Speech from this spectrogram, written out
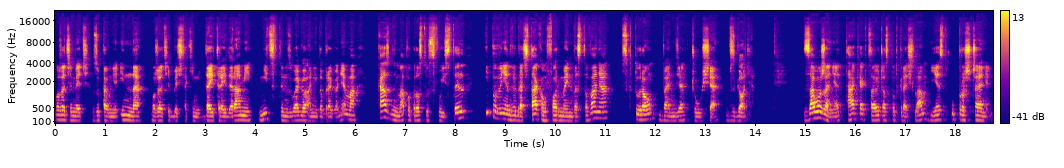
możecie mieć zupełnie inne, możecie być takimi day traderami, nic w tym złego ani dobrego nie ma. Każdy ma po prostu swój styl i powinien wybrać taką formę inwestowania, z którą będzie czuł się w zgodzie. Założenie, tak jak cały czas podkreślam, jest uproszczeniem.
